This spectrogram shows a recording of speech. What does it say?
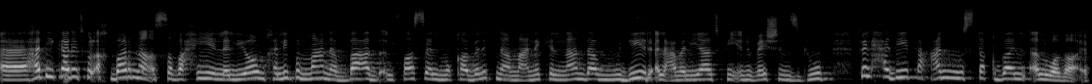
آه هذه كانت كل أخبارنا الصباحية لليوم. خليكم معنا بعد الفاصل. مقابلتنا مع نيكل ناندا مدير العمليات في Innovations Group في الحديث عن مستقبل الوظائف.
